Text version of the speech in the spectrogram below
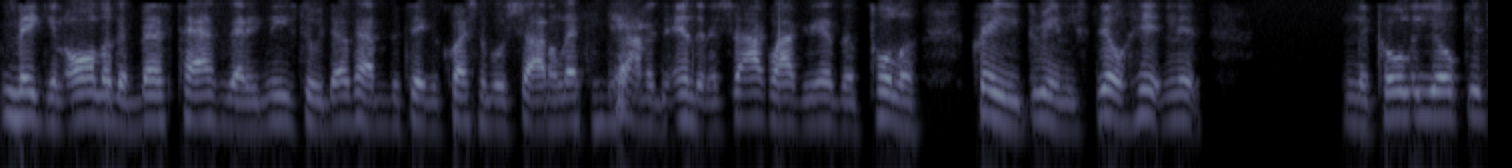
making all of the best passes that he needs to. He does have to take a questionable shot unless he's down at the end of the shot clock. He has to pull a crazy three, and he's still hitting it. Nikola Jokic,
